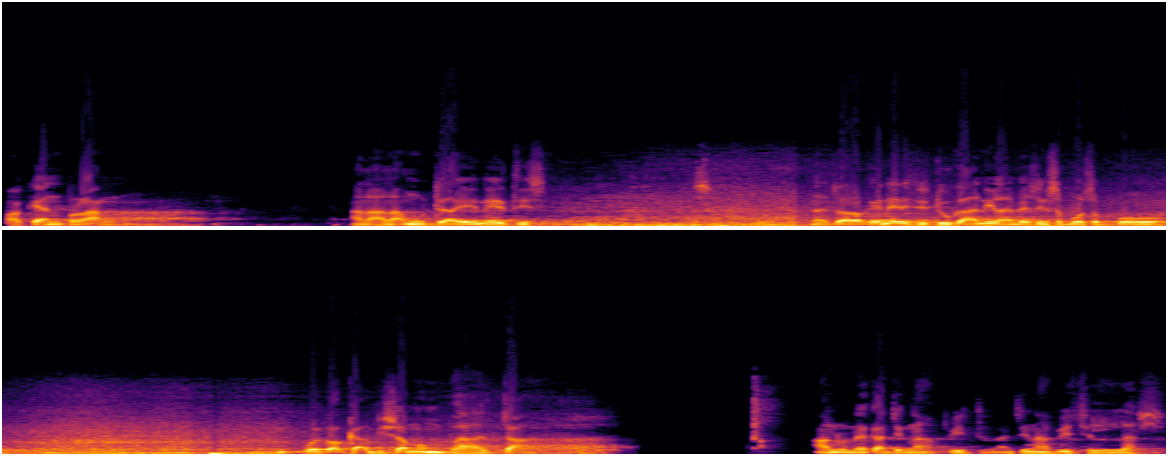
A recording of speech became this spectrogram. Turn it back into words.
pakaian perang anak-anak muda ini di Nek cara kene didukani lah sampai sing sepuh-sepuh. Kowe kok gak bisa membaca anune Kanjeng Nabi itu. Kanjeng Nabi jelas.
